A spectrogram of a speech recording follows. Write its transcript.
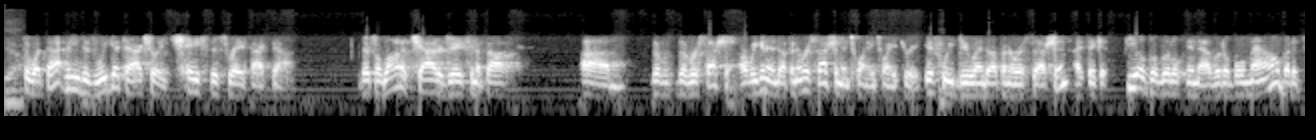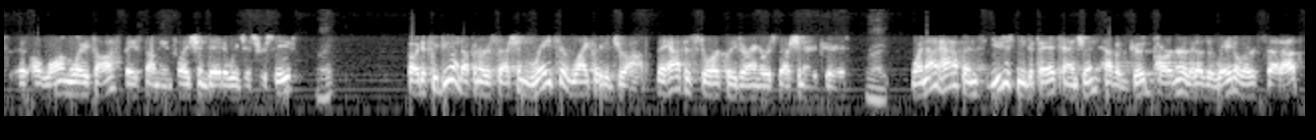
Yeah. So what that means is we get to actually chase this rate back down. There's a lot of chatter, Jason, about um, the, the recession. Are we going to end up in a recession in 2023? If we do end up in a recession, I think it feels a little inevitable now, but it's a long ways off based on the inflation data we just received. Right. But if we do end up in a recession, rates are likely to drop. They have historically during a recessionary period. Right. When that happens, you just need to pay attention, have a good partner that has a rate alert set up,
